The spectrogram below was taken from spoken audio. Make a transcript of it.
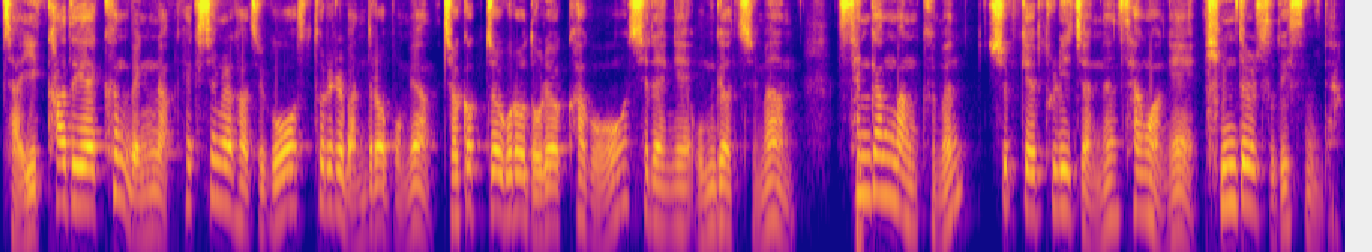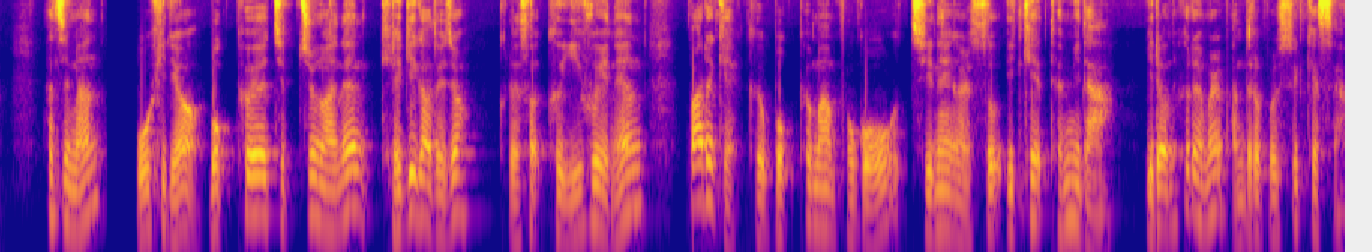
자, 이 카드의 큰 맥락, 핵심을 가지고 스토리를 만들어 보면 적극적으로 노력하고 실행에 옮겼지만 생각만큼은 쉽게 풀리지 않는 상황에 힘들 수도 있습니다. 하지만 오히려 목표에 집중하는 계기가 되죠. 그래서 그 이후에는 빠르게 그 목표만 보고 진행할 수 있게 됩니다. 이런 흐름을 만들어 볼 수 있겠어요.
